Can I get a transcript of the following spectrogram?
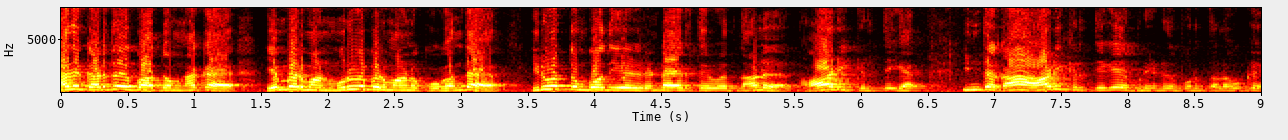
அதுக்கு அடுத்தது பார்த்தோம்னாக்க எம்பெருமான் முருகப்பெருமானுக்கு உகந்த இருபத்தொம்போது ஏழு ரெண்டாயிரத்தி இருபத்தி நாலு ஆடி கிருத்திகை. இந்த கா ஆடி கிருத்திகை அப்படின்றத பொறுத்தளவுக்கு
